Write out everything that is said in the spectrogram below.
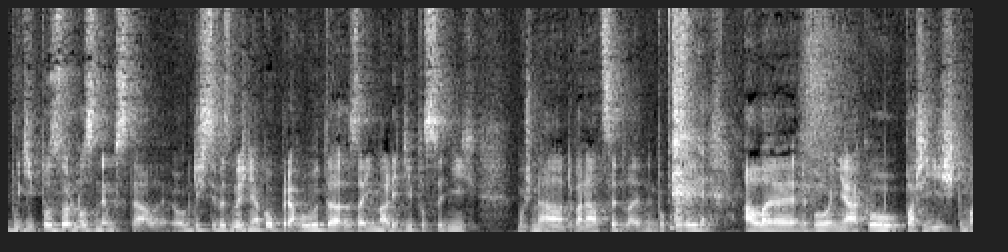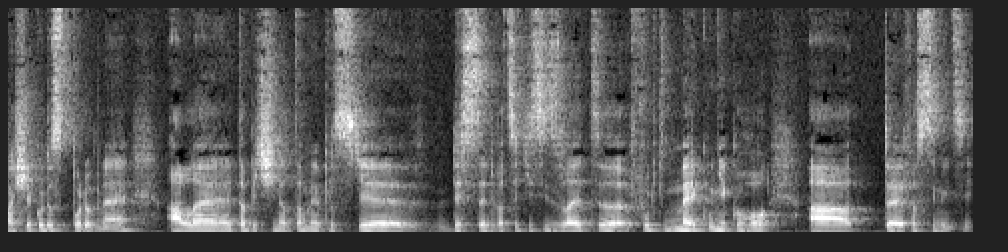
budí pozornost neustále. Jo? Když si vezmeš nějakou Prahu, ta zajímá lidi posledních možná 12 let nebo kolik, ale nebo nějakou Paříž, to máš jako dost podobné, ale ta bičina tam je prostě 10-20 tisíc let eh, furt v merku někoho a to je fascinující.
